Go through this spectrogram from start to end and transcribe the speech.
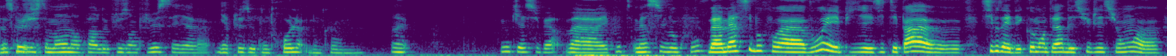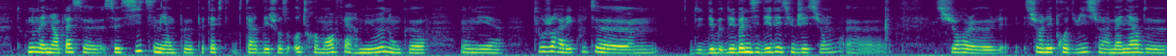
parce que justement on en parle de plus en plus et euh, il y a plus de contrôle. Donc, euh, ok super. Bah écoute, merci beaucoup. bah, merci beaucoup à vous et puis n'hésitez pas euh, si vous avez des commentaires, des suggestions. euh, donc nous on a mis en place euh, ce site, mais on peut peut-être faire des choses autrement, faire mieux. Donc euh, on est euh, toujours à l'écoute euh, de- des, bonnes idées, des suggestions euh, sur, le- sur les produits, sur la manière de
